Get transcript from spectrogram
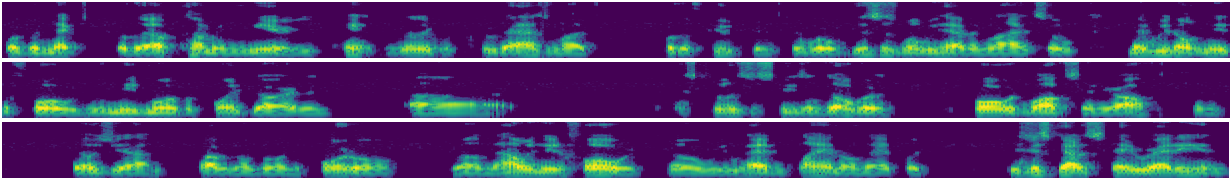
for the next for the upcoming year. You can't really recruit as much for the future. So well, this is what we have in line. So maybe we don't need a forward. We need more of a point guard. And uh, as soon as the season's over, forward walks in your office and tells you I'm probably going to go in the portal well, now we need a forward. So we hadn't planned on that, but we just got to stay ready. And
